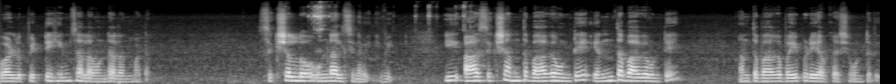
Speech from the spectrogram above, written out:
వాళ్ళు పెట్టే హింస అలా ఉండాలన్నమాట. శిక్షల్లో ఉండాల్సినవి ఇవి. ఈ ఆ శిక్ష అంత బాగా ఉంటే ఎంత బాగా ఉంటే అంత బాగా భయపడే అవకాశం ఉంటుంది.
